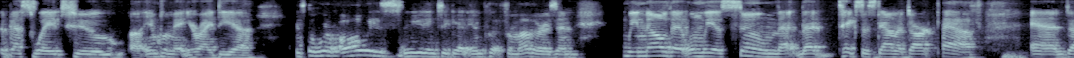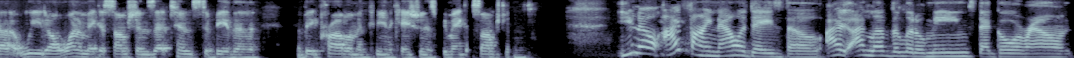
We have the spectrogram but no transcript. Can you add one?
the best way to uh, implement your idea. And so we're always needing to get input from others. And we know that when we assume that that takes us down a dark path and uh, we don't want to make assumptions that tends to be the, the big problem in communication is we make assumptions you know i find nowadays though I, I love the little memes that go around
